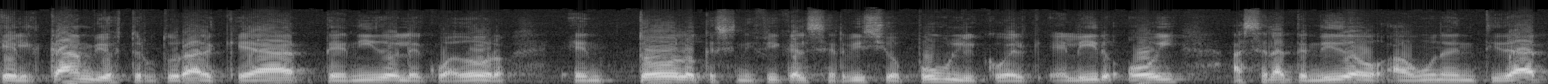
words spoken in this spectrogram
que el cambio estructural que ha tenido el Ecuador en todo lo que significa el servicio público, el, ir hoy a ser atendido a una entidad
